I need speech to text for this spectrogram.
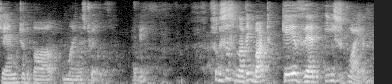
10 to the power minus 12 okay so this is nothing but kze square.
